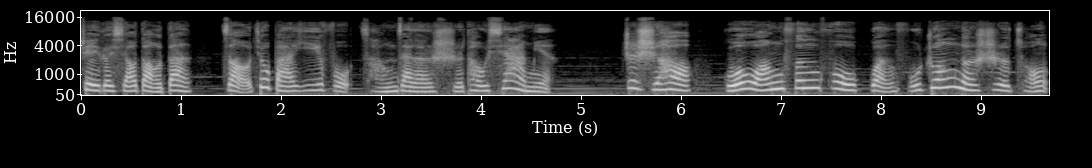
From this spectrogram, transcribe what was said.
这个小捣蛋早就把衣服藏在了石头下面。这时候，国王吩咐管服装的侍从，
